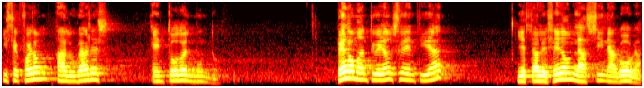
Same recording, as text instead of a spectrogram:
y se fueron a lugares en todo el mundo. Pero mantuvieron su identidad y establecieron la sinagoga,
